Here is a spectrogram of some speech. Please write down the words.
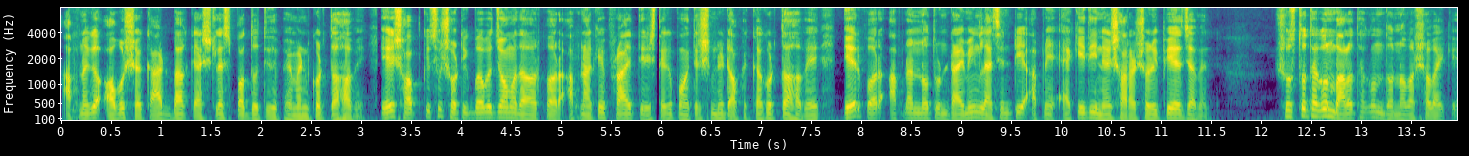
আপনাকে অবশ্যই কার্ড বা ক্যাশলেস পদ্ধতিতে পেমেন্ট করতে হবে। এ সব কিছু সঠিকভাবে জমা দেওয়ার পর আপনাকে প্রায় তিরিশ থেকে পঁয়ত্রিশ মিনিট অপেক্ষা করতে হবে। এরপর আপনার নতুন ড্রাইভিং লাইসেন্সটি আপনি একই দিনে সরাসরি পেয়ে যাবেন। সুস্থ থাকুন, ভালো থাকুন, ধন্যবাদ সবাইকে।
